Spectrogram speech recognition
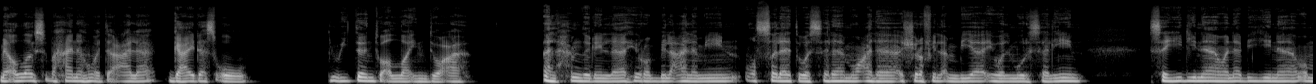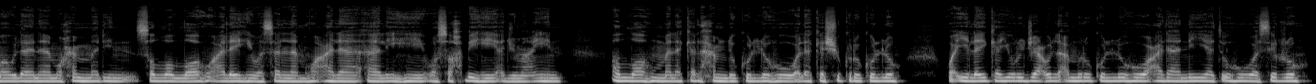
May Allah subhanahu wa ta'ala guide us all. We turn to Allah in dua. الحمد لله رب العالمين والصلاة والسلام على أشرف الأنبياء والمرسلين سيدنا ونبينا ومولانا محمد صلى الله عليه وسلم وعلى آله وصحبه أجمعين. اللهم لك الحمد كله ولك الشكر كله وإليك يرجع الأمر كله على نيته وسره.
